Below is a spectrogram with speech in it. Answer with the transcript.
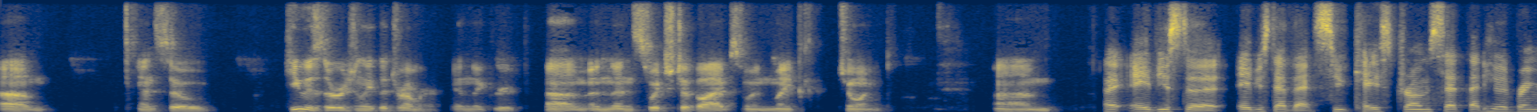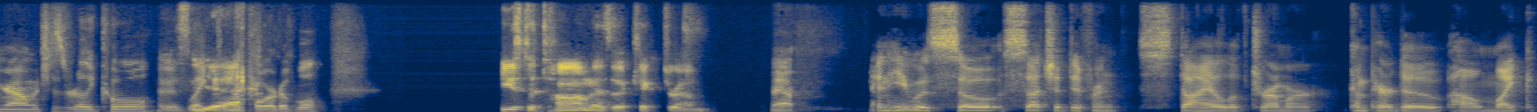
Um, and so he was originally the drummer in the group, um, and then switched to vibes when Mike joined. Um, Abe used to Abe used to have that suitcase drum set that he would bring around, which is really cool. It was like yeah. portable. He used to tom as a kick drum. Yeah. And he was so such a different style of drummer compared to how Mike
